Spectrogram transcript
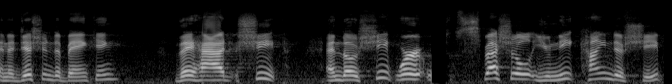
in addition to banking, they had sheep. And those sheep were special, unique kind of sheep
